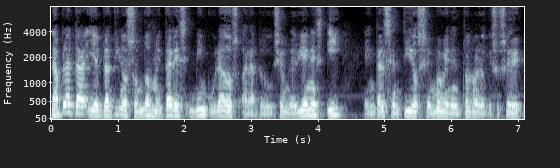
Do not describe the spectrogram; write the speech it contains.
La plata y el platino son dos metales vinculados a la producción de bienes y en tal sentido se mueven en torno a lo que sucede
